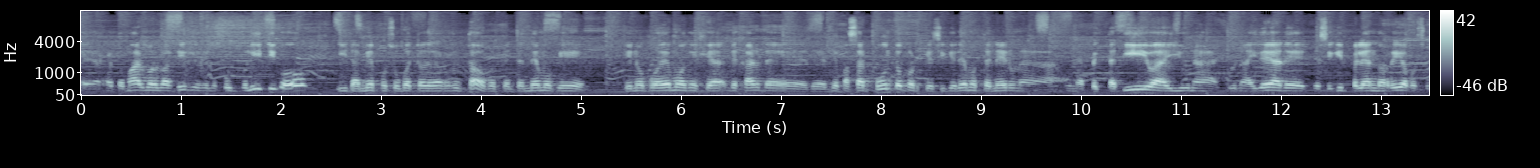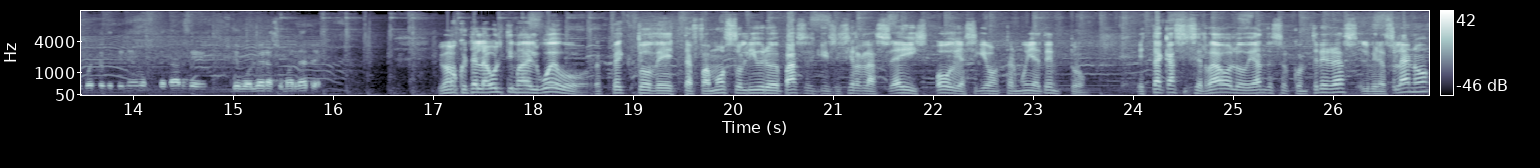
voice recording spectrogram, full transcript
eh, retomar, vuelvo a decir, desde lo futbolístico y también, por supuesto, de resultados, porque entendemos que, que no podemos dejar, de, pasar puntos, porque si queremos tener una, una expectativa y una, una idea de, seguir peleando arriba, por supuesto que tenemos que tratar de, volver a sumar de a. Y vamos a escuchar la última del huevo respecto de este famoso libro de pases que se cierra a las 6 hoy, así que vamos a estar muy atentos. Está casi cerrado lo de Anderson Contreras, el venezolano,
